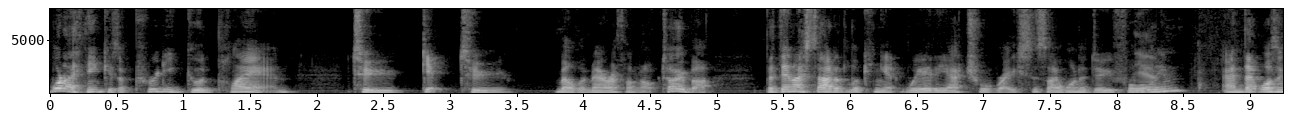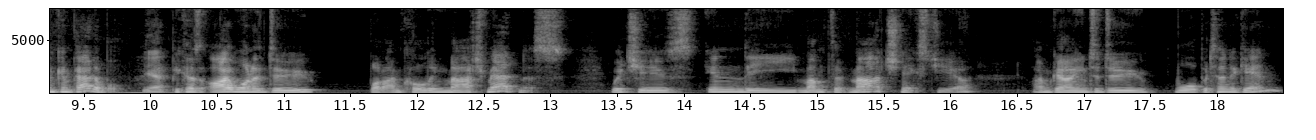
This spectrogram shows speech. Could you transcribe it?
what I think is a pretty good plan to get to Melbourne Marathon in October. But then I started looking at where the actual races I want to do fall Yeah. in, and that wasn't compatible. Yeah. Because I want to do what I'm calling March Madness, which is in the month of March next year. I'm going to do Warburton again,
